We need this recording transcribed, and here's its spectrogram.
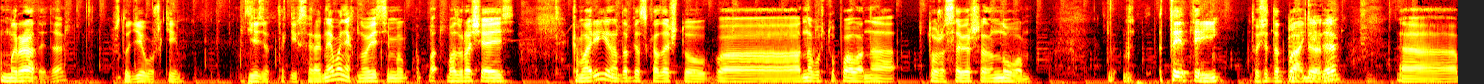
мы рады, да, что девушки ездят в таких соревнованиях, но если мы, возвращаясь к Марии, надо бы сказать, что э, она выступала на тоже совершенно новом Т3, то есть это баги, Да, да, Э,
